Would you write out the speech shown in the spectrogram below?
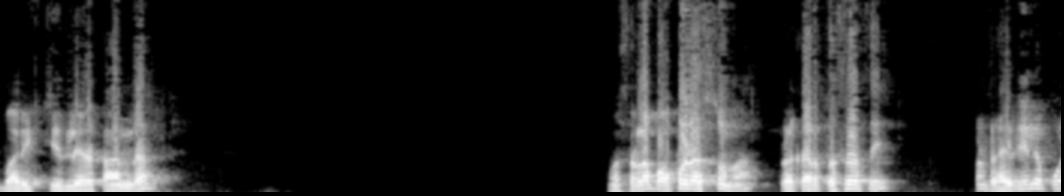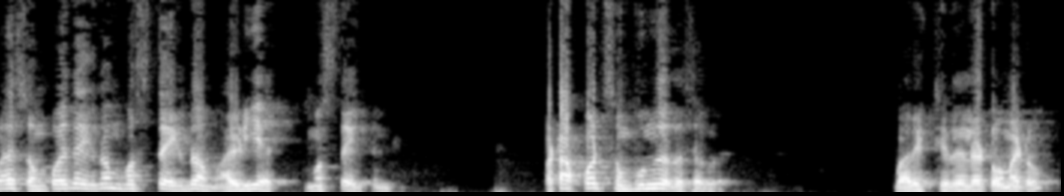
बारीक चिरलेला कांदा. मसाला पापड असतो ना प्रकार तसाच आहे. पण राहिलेल्या पोळ्या संपवायचा एकदम मस्त एकदम आयडिया आहे. मस्त एकदम. पटापट संपून जातं सगळं. बारीक चिरलेला टोमॅटो.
